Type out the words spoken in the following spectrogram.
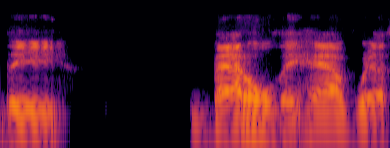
the battle they have with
